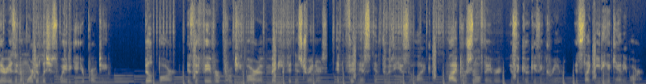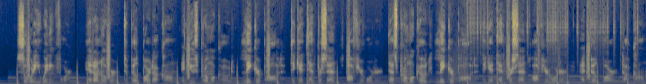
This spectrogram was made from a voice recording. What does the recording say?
There isn't a more delicious way to get your protein. Built Bar is the favorite protein bar of many fitness trainers and fitness enthusiasts alike. My personal favorite is the cookies and cream. It's like eating a candy bar. So what are you waiting for? Head on over to builtbar.com and use promo code LakerPod to get 10% off your order. That's promo code LakerPod to get 10% off your order at builtbar.com.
